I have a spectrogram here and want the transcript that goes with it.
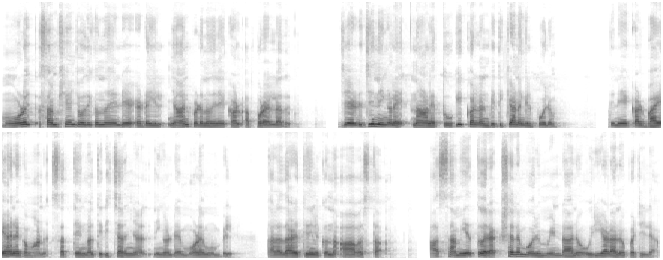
മോൾ സംശയം ചോദിക്കുന്നതിന്റെ ഇടയിൽ ഞാൻ പെടുന്നതിനേക്കാൾ അപ്പുറമല്ല അത് ജഡ്ജി നിങ്ങളെ നാളെ തൂക്കിക്കൊല്ലാൻ വിധിക്കുകയാണെങ്കിൽ പോലും അതിനേക്കാൾ ഭയാനകമാണ് സത്യങ്ങൾ തിരിച്ചറിഞ്ഞാൽ നിങ്ങളുടെ മോളെ മുമ്പിൽ തലതാഴ്ത്തി നിൽക്കുന്ന ആ അവസ്ഥ. ആ സമയത്ത് ഒരക്ഷരം പോലും മിണ്ടാനോ ഉരിയാടാനോ പറ്റില്ല.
